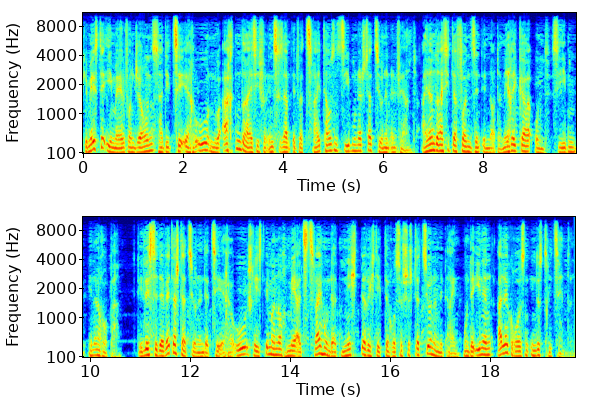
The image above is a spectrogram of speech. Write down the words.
Gemäß der E-Mail von Jones hat die CRU nur 38 von insgesamt etwa 2700 Stationen entfernt. 31 davon sind in Nordamerika und 7 in Europa. Die Liste der Wetterstationen der CRU schließt immer noch mehr als 200 nicht berichtigte russische Stationen mit ein, unter ihnen alle großen Industriezentren.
